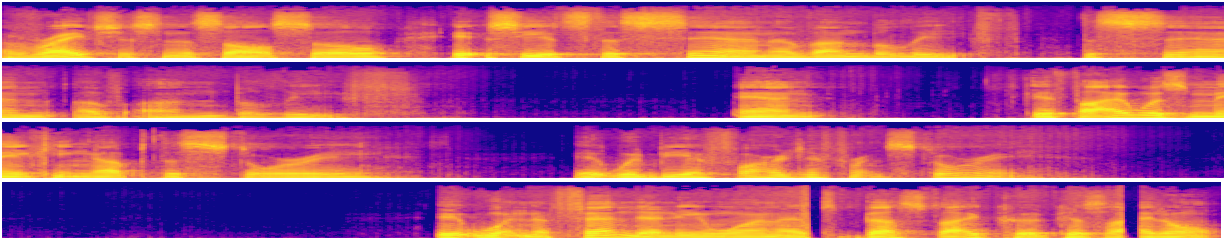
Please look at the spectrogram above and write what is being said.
Of righteousness also, it, see, it's the sin of unbelief. The sin of unbelief. And if I was making up the story, it would be a far different story it wouldn't offend anyone as best I could because I don't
